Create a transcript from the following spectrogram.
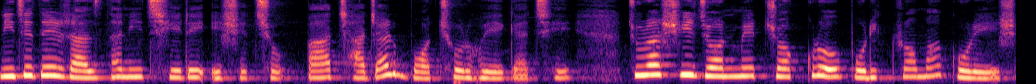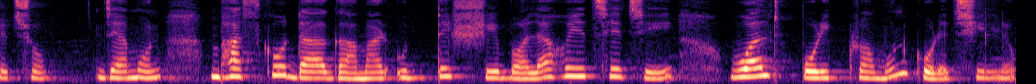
নিজেদের রাজধানী ছেড়ে এসেছ। পাঁচ হাজার বছর হয়ে গেছে। চুরাশি জন্মের চক্র পরিক্রমা করে এসেছ। যেমন ভাস্কো ডা গামার উদ্দেশ্যে বলা হয়েছে যে ওয়ার্ল্ড পরিক্রমণ করেছিল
